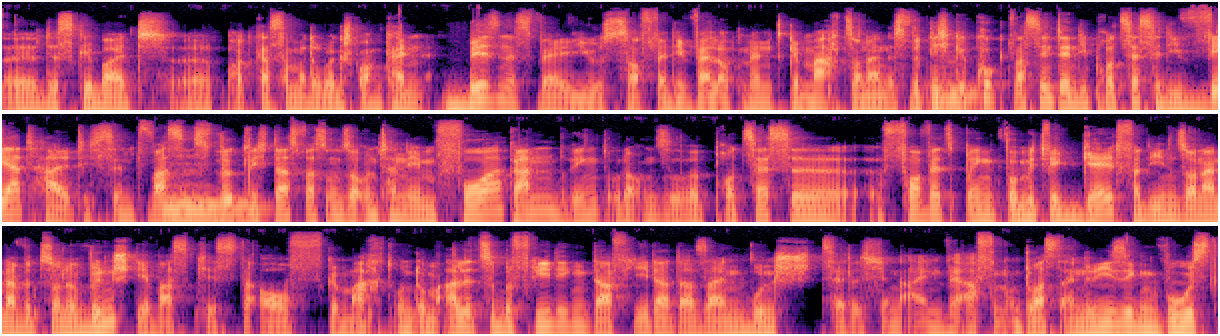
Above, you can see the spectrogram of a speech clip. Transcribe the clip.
äh, des Skillbyte äh, Podcast haben wir darüber gesprochen, kein Business Value Software Development gemacht, sondern es wird nicht mhm. geguckt, was sind denn die Prozesse, die werthaltig sind. Was mhm. ist wirklich das, was unser Unternehmen voranbringt oder unsere Prozesse äh, vorwärts bringt, womit wir Geld verdienen, sondern da wird so eine Wünsch dir was Kiste aufgemacht und um alle zu befriedigen, darf jeder da seinen Wunsch Zettelchen einwerfen und du hast einen riesigen Boost,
